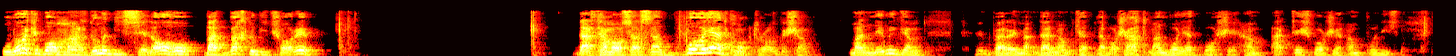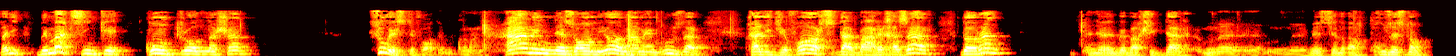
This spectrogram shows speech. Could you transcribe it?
اونا که با مردم بی سلاح و بدبخت و بیچاره در تماس هستن باید کنترل بشن. من نمیگم برای در مملکت نباشه. حتما باید باشه. هم ارتش باشه هم پلیس. ولی به محض اینکه کنترل نشن سو استفاده می‌کنن. همین نظامیان هم امروز در خلیج فارس در بحر خزر دارن ببخشید در به اصطلاح خوزستان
